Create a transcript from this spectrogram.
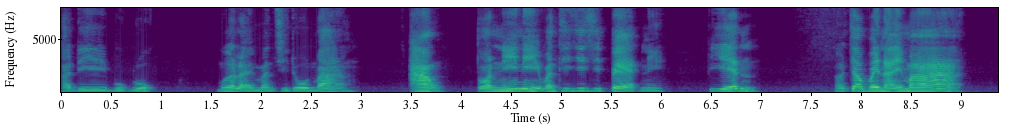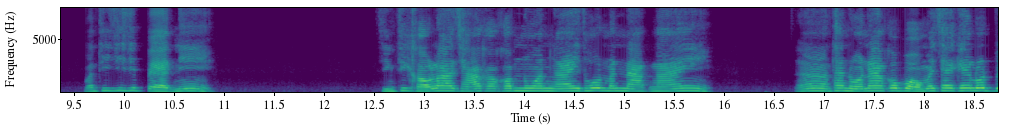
คดีบุกรุก เมื่อไหร่มันสิโดนบ้าง อ้าว ตอนนี้นี่ วันที่ยี่สิบแปดนี่ พี่เอ็นเจ้าไปไหนมา วันที่ยี่สิบแปดนี่ สิ่งที่เขาล่าช้าเขาคำนวณไง โทษมันหนักไงอ่าท่านหัวหน้าก็บอกไม่ใช่แค่รถเบ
